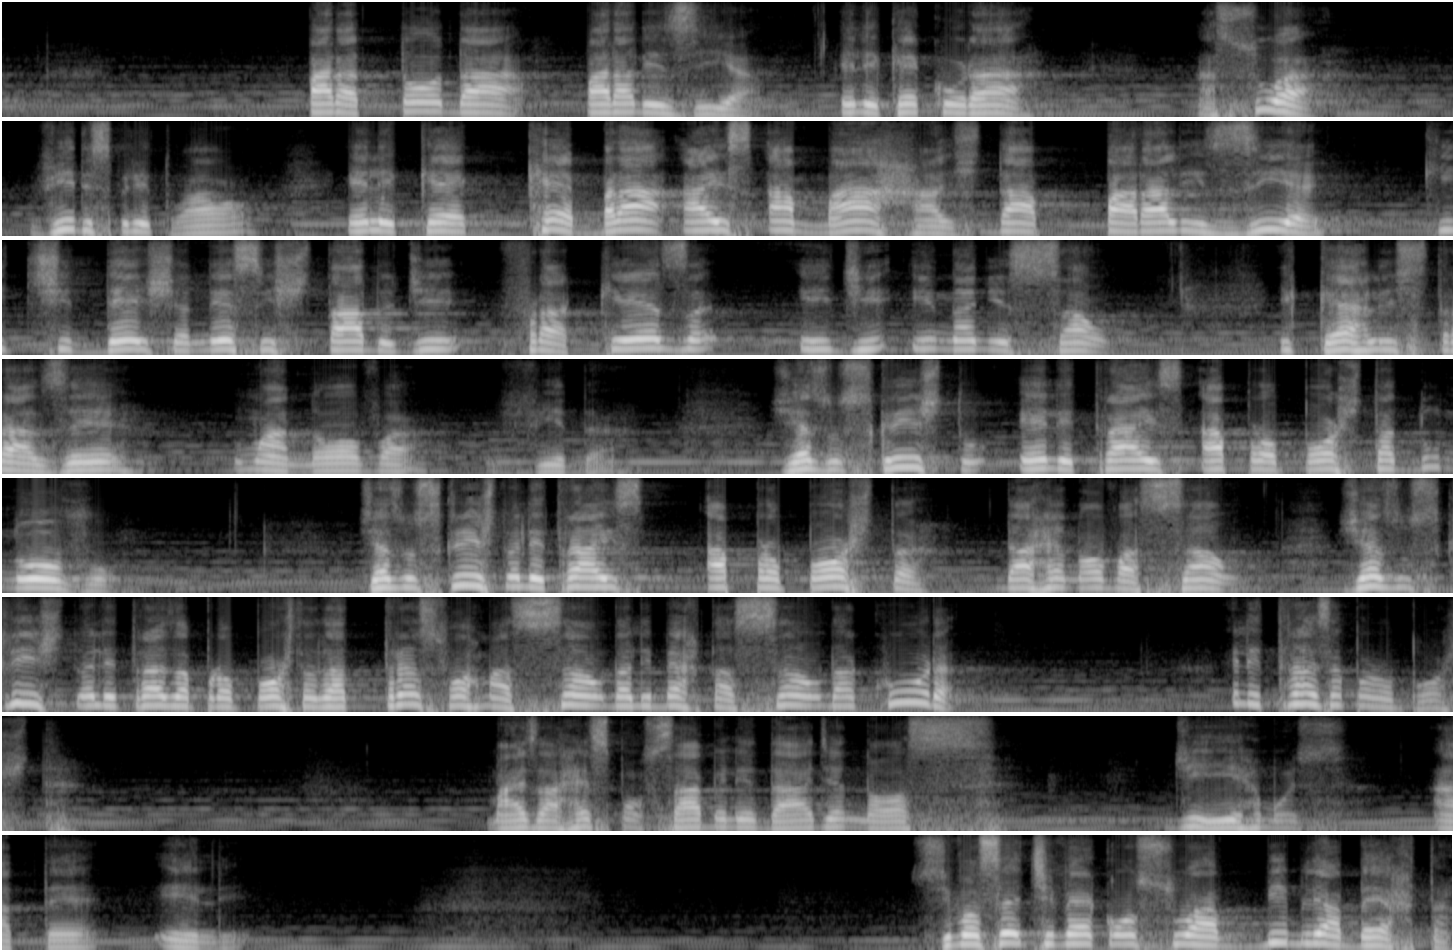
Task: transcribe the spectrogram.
para toda paralisia. Ele quer curar a sua vida espiritual, ele quer quebrar as amarras da paralisia que te deixa nesse estado de fraqueza e de inanição e quer lhes trazer uma nova vida. Jesus Cristo, ele traz a proposta do novo. Jesus Cristo, ele traz a proposta da renovação. Jesus Cristo, ele traz a proposta da transformação, da libertação, da cura. Ele traz a proposta. Mas a responsabilidade é nossa de irmos até Ele. Se você tiver com sua Bíblia aberta,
